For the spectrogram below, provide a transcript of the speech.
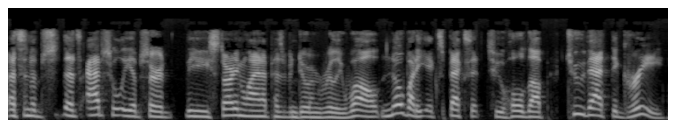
That's an abs- that's absolutely absurd. The starting lineup has been doing really well. Nobody expects it to hold up to that degree,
